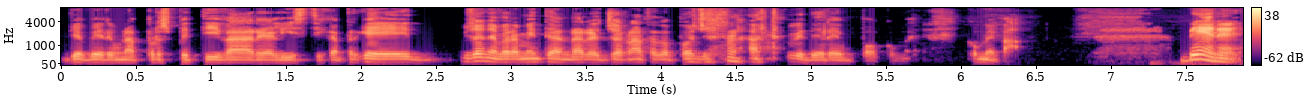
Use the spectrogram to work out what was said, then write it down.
di avere, una prospettiva realistica, perché bisogna veramente andare giornata dopo giornata e vedere un po' come, come va. Bene,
